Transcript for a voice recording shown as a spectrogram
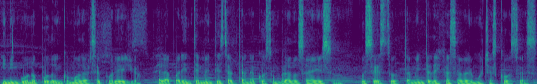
y ninguno pudo incomodarse por ello, al aparentemente estar tan acostumbrados a eso, pues esto también te deja saber muchas cosas.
